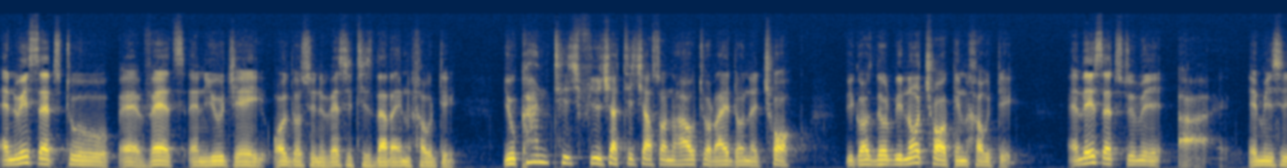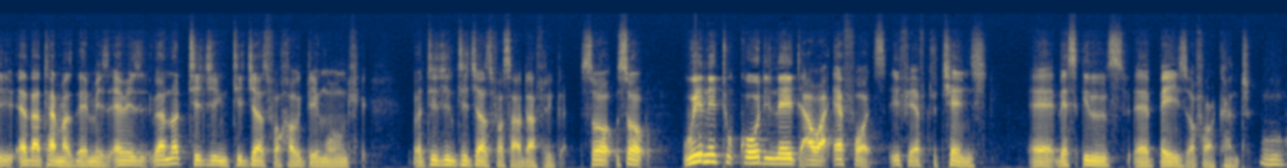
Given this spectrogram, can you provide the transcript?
And we said to uh, Wits and UJ, all those universities that are in Gauteng, you can't teach future teachers on how to write on a chalk because there will be no chalk in Gauteng. And they said to me, ah, MEC, at that time as the MEC, MEC, we are not teaching teachers for Gauteng only. We're teaching teachers for South Africa. So, so we need to coordinate our efforts if we have to change uh, the skills uh, base of our country. Mm.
